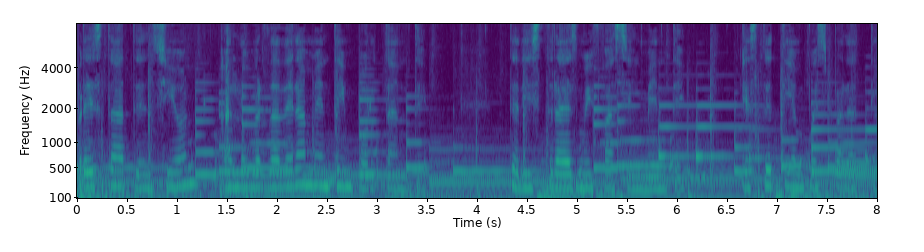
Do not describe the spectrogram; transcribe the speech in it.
presta atención a lo verdaderamente importante. Te distraes muy fácilmente. Este tiempo es para ti.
